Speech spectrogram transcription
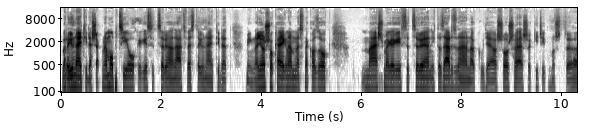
mert a United-esek nem opciók, egész egyszerűen látva ezt a United-et, még nagyon sokáig nem lesznek azok, más meg egész egyszerűen itt az Arsenalnak ugye a sorsolása kicsit most uh,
